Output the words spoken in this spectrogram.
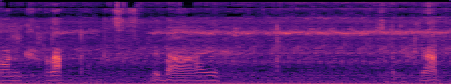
ก่อนครับบ๊ายบายสวัสดีครับ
